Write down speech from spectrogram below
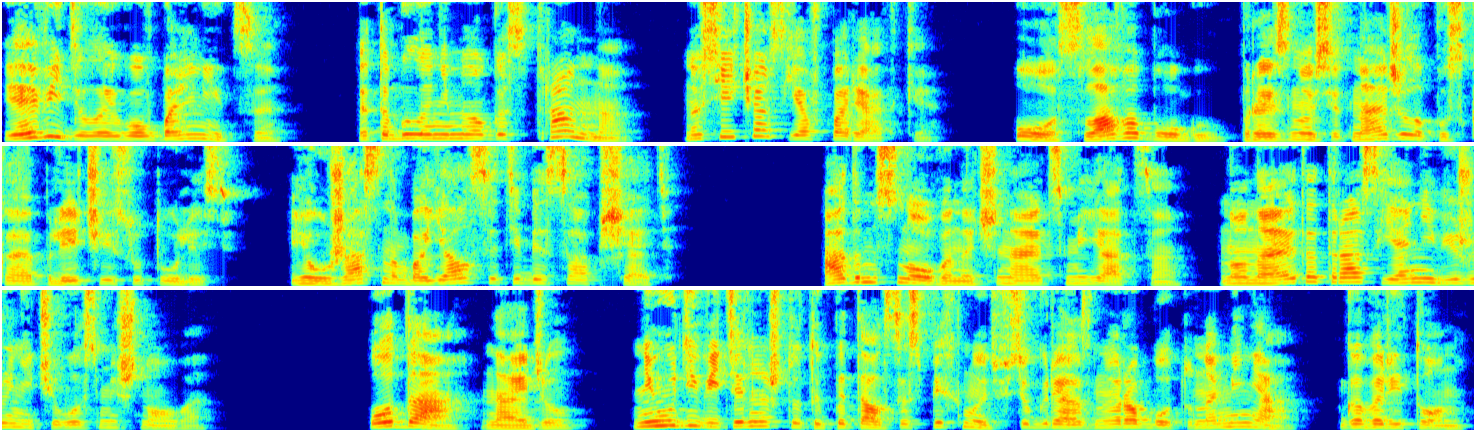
Я видела его в больнице. Это было немного странно, но сейчас я в порядке». «О, слава богу!» – произносит Найджел, опуская плечи и сутулясь. «Я ужасно боялся тебе сообщать». Адам снова начинает смеяться, но на этот раз я не вижу ничего смешного. «О да, Найджел, неудивительно, что ты пытался спихнуть всю грязную работу на меня», – говорит он.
